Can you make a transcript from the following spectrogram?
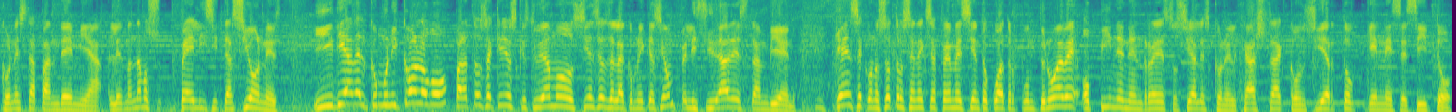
con esta pandemia. Les mandamos felicitaciones. Y Día del Comunicólogo, para todos aquellos que estudiamos Ciencias de la Comunicación, felicidades también. Quédense con nosotros en XFM 104.9, opinen en redes sociales con el hashtag concierto que necesito,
